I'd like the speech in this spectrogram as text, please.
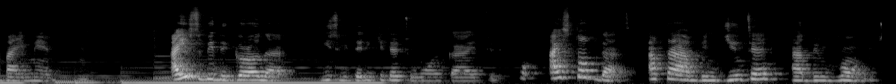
by men. I used to be the girl that used to be dedicated to one guy. To, I stopped that after I've been jilted, I've been wronged.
